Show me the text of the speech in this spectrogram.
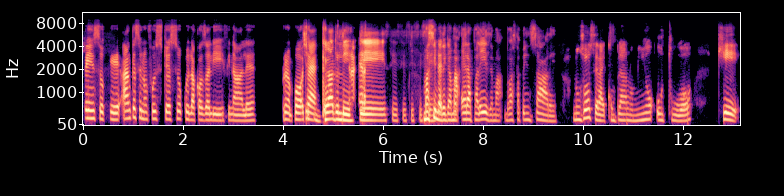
Penso che anche se non fosse successo quella cosa lì finale, prima o poi cioè gradually. era era Sì, sì, sì, sì, sì, Ma sì. sì, ma cioè raga, ma era palese, ma basta pensare, non solo se era il compleanno mio o tuo, che,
